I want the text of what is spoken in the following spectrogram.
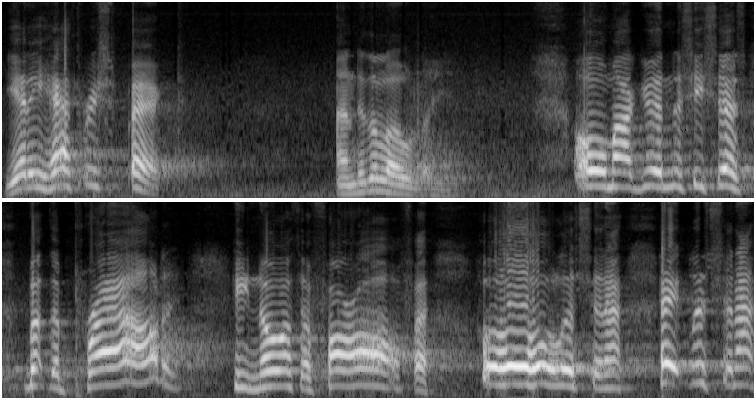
yet he hath respect unto the lowly. Oh my goodness, he says, But the proud he knoweth afar off. Oh, listen, I, hey, listen, I,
